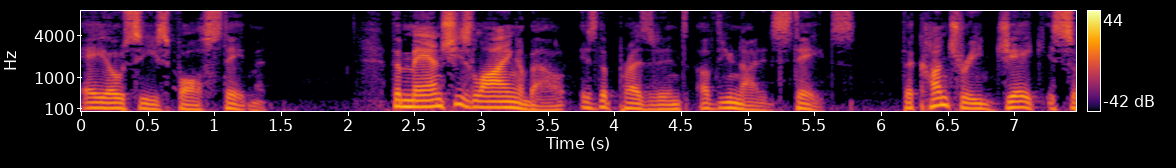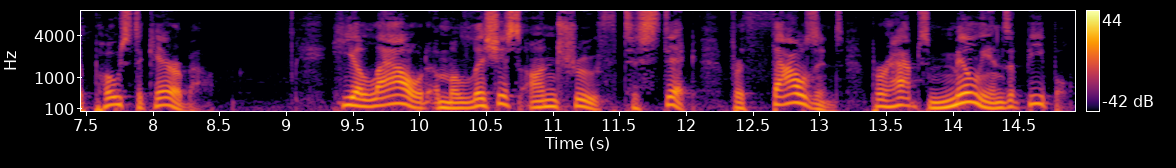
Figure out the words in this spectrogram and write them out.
AOC's false statement. The man she's lying about is the President of the United States, the country Jake is supposed to care about. He allowed a malicious untruth to stick for thousands, perhaps millions of people.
